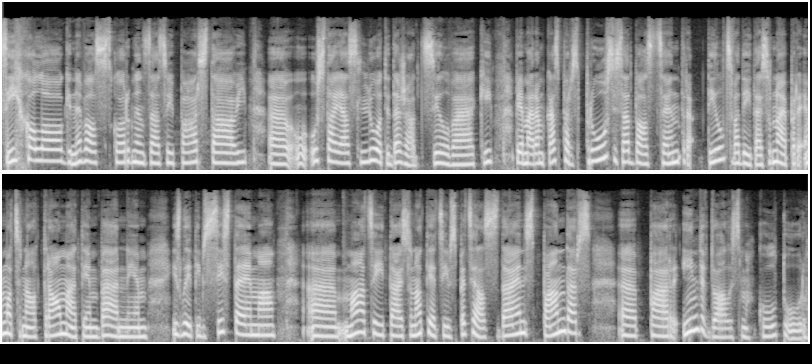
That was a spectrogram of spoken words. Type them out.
psihologi, nevalstisko organizāciju pārstāvji, uh, uzstājās ļoti dažādi cilvēki. Piemēram, Kaspars Prūsis atbalsta centra tilts vadītājs runāja par emocionāli traumētiem bērniem izglītības sistēmā, mācītājs un attiecības speciālists Dainis Pandars par individualisma kultūru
